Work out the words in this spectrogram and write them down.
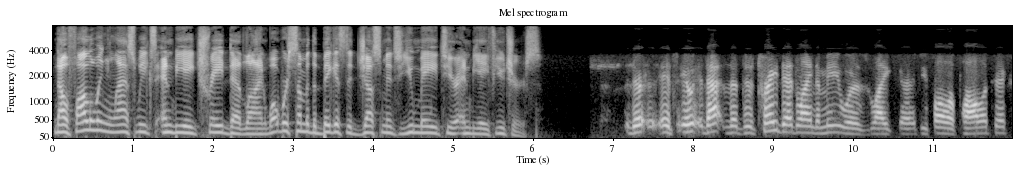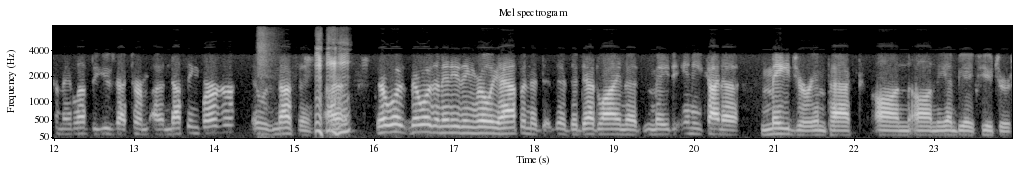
Now, following last week's NBA trade deadline, what were some of the biggest adjustments you made to your NBA futures? There, it's it, that the, the trade deadline to me was like uh, if you follow politics and they love to use that term, a nothing burger. It was nothing. uh, there was there wasn't anything really happened at the, the deadline that made any kind of major impact on on the NBA futures.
